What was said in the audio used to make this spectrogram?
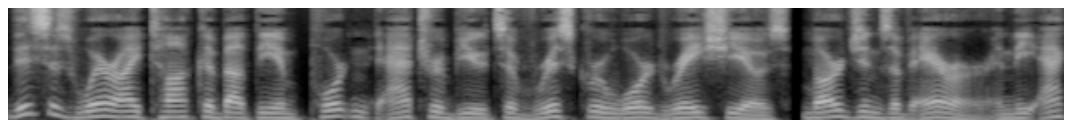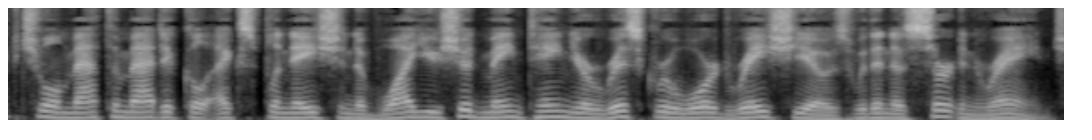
This is where I talk about the important attributes of risk-reward ratios, margins of error and the actual mathematical explanation of why you should maintain your risk-reward ratios within a certain range.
